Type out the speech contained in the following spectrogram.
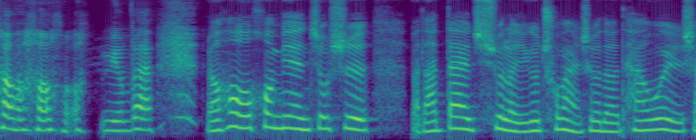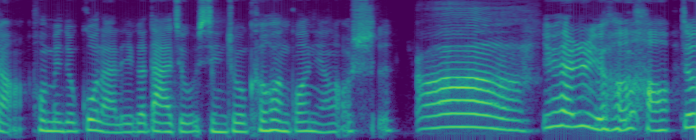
哦，明白。然后后面就是把他带去了一个出版社的摊位上，后面就过来了一个大救星，就科幻光年老师，啊，因为他日语很好，就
